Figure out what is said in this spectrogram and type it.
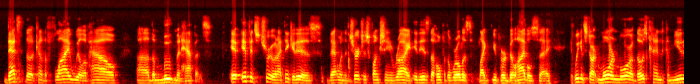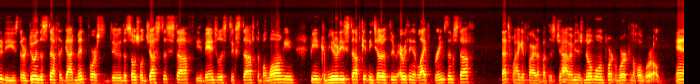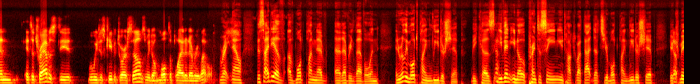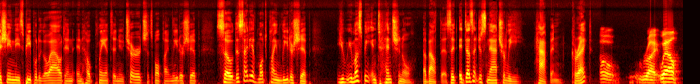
that's the kind of the flywheel of how uh, the movement happens. if, if it's true, and I think it is, that when the church is functioning right, it is the hope of the world, as like you've heard Bill Hybels say. If we can start more and more of those kind of communities that are doing the stuff that God meant for us to do, the social justice stuff, the evangelistic stuff, the belonging, being community stuff, getting each other through everything that life brings them stuff, that's why I get fired up about this job. I mean, there's no more important work in the whole world. And it's a travesty when we just keep it to ourselves and we don't multiply it at every level. Right. Now, this idea of, of multiplying at every level and, and really multiplying leadership, because yeah. even, you know, apprenticing, you talked about that, that's your multiplying leadership. You're yep. commissioning these people to go out and, and help plant a new church. It's multiplying leadership. So, this idea of multiplying leadership, you, you must be intentional about this. It, it doesn't just naturally happen, correct? Oh, right. Well,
